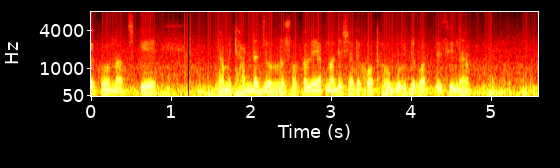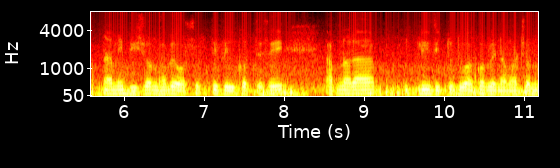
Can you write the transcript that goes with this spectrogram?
এখন আজকে আমি ঠান্ডার জন্য সকালে আপনাদের সাথে কথাও বলতে পারতেছি না। আমি ভীষণভাবে অস্বস্তি ফিল করতেছি। আপনারা প্লিজ একটু দোয়া করবেন আমার জন্য,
